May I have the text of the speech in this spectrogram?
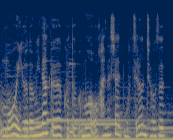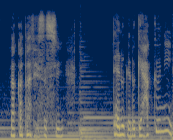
もうよどみなく言葉もうお話はもちろん上手な方ですし出るけど逆に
